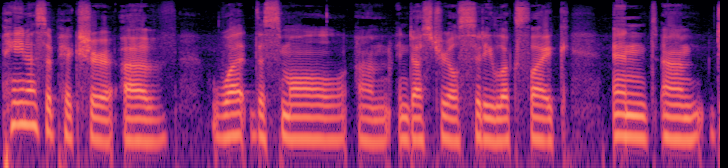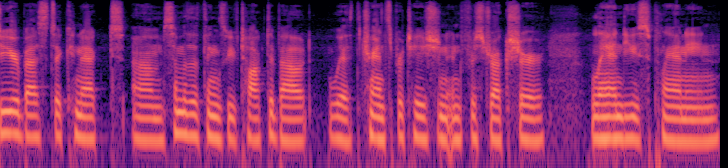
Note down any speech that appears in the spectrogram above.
paint us a picture of what the small um, industrial city looks like and um, do your best to connect um, some of the things we've talked about with transportation infrastructure, land use planning,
